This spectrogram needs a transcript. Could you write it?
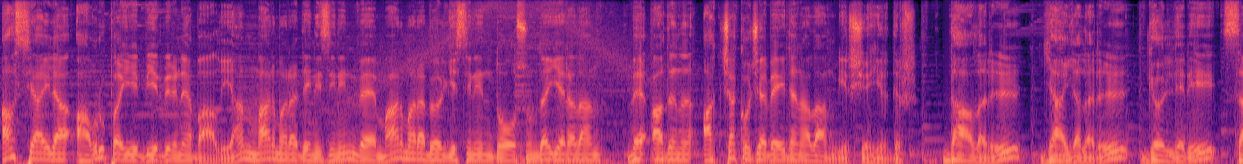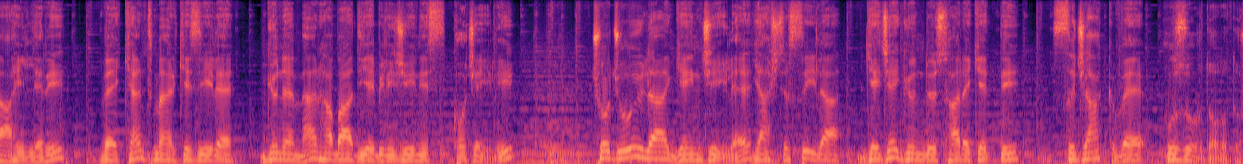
Asya ile Avrupa'yı birbirine bağlayan Marmara Denizi'nin ve Marmara bölgesinin doğusunda yer alan ve adını Akçakoca Bey'den alan bir şehirdir. Dağları, yaylaları, gölleri, sahilleri ve kent merkeziyle güne merhaba diyebileceğiniz Kocaeli, çocuğuyla, genciyle, yaşlısıyla gece gündüz hareketli, sıcak ve huzur doludur.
